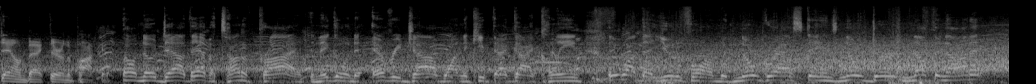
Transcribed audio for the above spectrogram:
down back there in the pocket. Oh, no doubt. They have a ton of pride, and they go into every job wanting to keep that guy clean. They want that uniform with no grass stains, no dirt, nothing on it.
